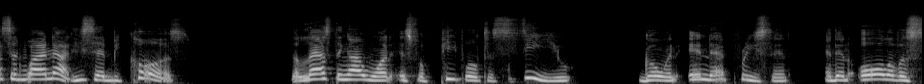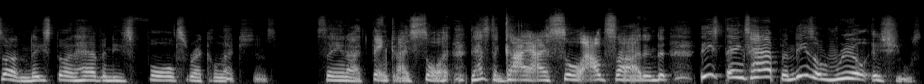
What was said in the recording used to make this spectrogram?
I said, Why not? He said, Because the last thing I want is for people to see you going in that precinct, and then all of a sudden they start having these false recollections, saying, I think I saw it. That's the guy I saw outside. And th- these things happen. These are real issues.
